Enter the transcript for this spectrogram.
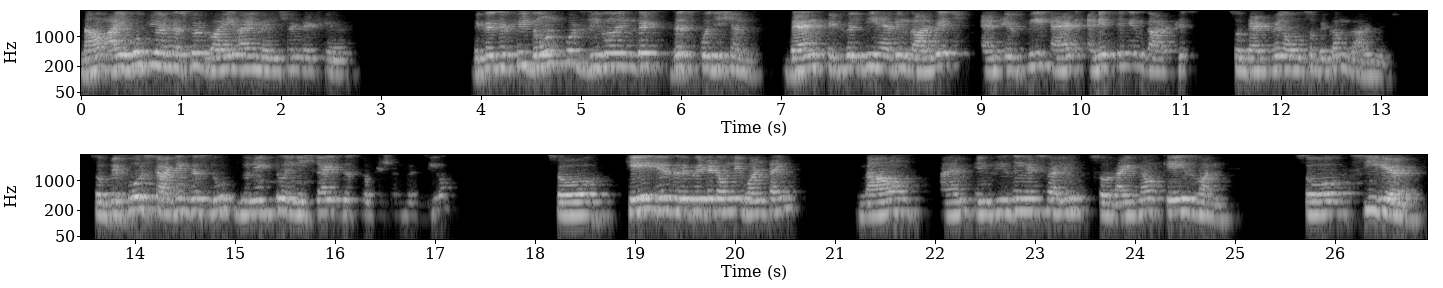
Now I hope you understood why I mentioned it here. Because if we don't put 0 in this, this position, then it will be having garbage. And if we add anything in garbage, so that will also become garbage. So before starting this loop, you need to initialize this location with 0. So k is repeated only one time. Now I am increasing its value. So right now k is 1. So see here,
